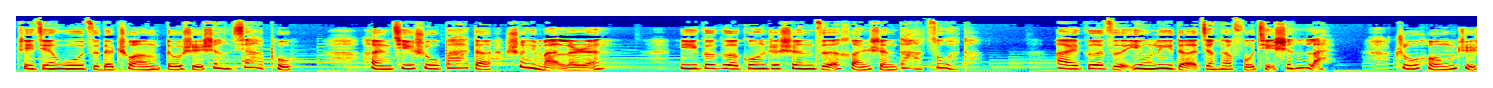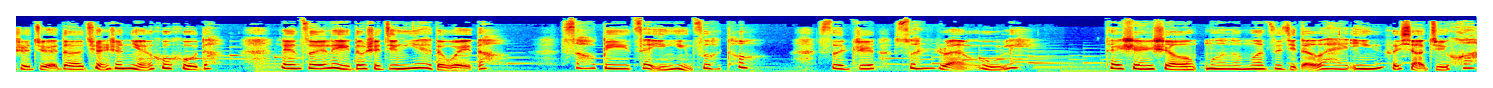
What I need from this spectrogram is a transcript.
这间屋子的床都是上下铺。横七竖八的睡满了人，一个个光着身子鼾声大作的。矮个子用力的将他扶起身来，朱红只是觉得全身黏糊糊的，连嘴里都是精液的味道，骚逼在隐隐作痛，四肢酸软无力。他伸手摸了摸自己的外阴和小菊花，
